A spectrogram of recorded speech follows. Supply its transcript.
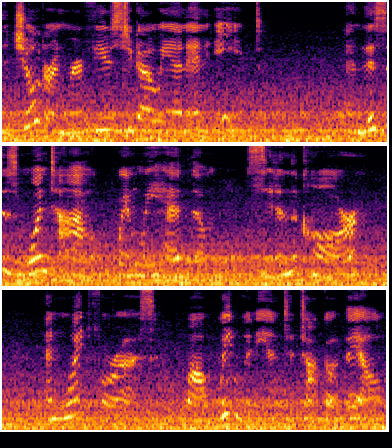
the children refused to go in and eat. And this is one time when we had them sit in the car and wait for us while we went in to Taco Bell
